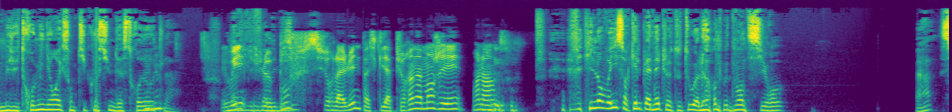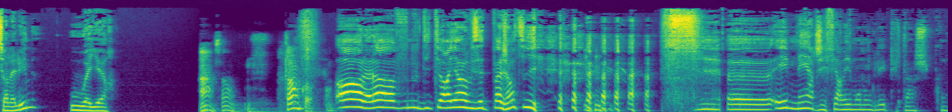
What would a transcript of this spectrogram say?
Mais il est trop mignon avec son petit costume d'astronaute, Mhm. là. On oui, il le bisous. bouffe sur la lune parce qu'il a plus rien à manger. Voilà. Il l'a envoyé sur quelle planète, le toutou, alors, nous demande Siro. Ah, sur la Lune? Ou ailleurs? ah, ça. Pas encore. Oh là là, vous nous dites rien, vous êtes pas gentil. euh, et merde, j'ai fermé mon onglet, putain, je suis con.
